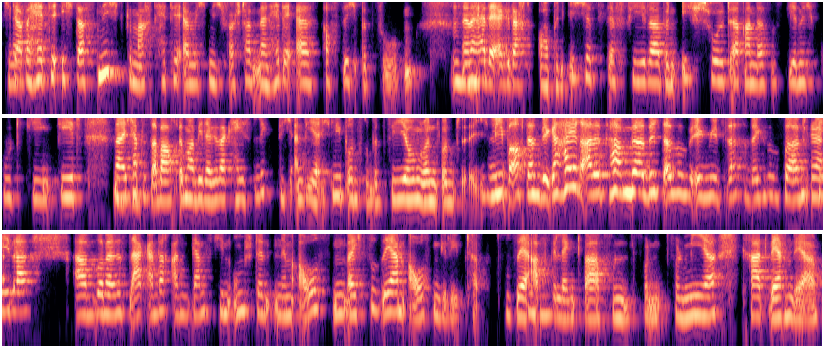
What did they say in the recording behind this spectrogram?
Ich ja. glaube, hätte ich das nicht gemacht, hätte er mich nicht verstanden, dann hätte er es auf sich bezogen. Mhm. Dann hätte er gedacht, oh, bin ich jetzt der Fehler, bin ich schuld daran, dass es dir nicht gut geht. Na, ich habe das aber auch immer wieder gesagt, hey, es liegt nicht an dir. Ich liebe unsere Beziehung und, und ich liebe auch, dass wir geheiratet haben. Ne? Nicht, dass es irgendwie, dass du denkst, es so ein ja. Fehler, ähm, sondern es lag einfach an ganz vielen Umständen im Außen, weil ich zu sehr im Außen gelebt habe, zu sehr mhm. abgelenkt war von, von, von mir, gerade während der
